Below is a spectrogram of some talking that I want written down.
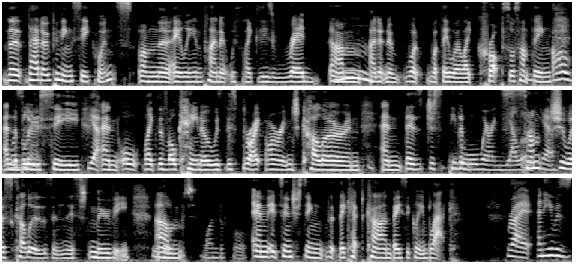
The that opening sequence on the alien planet with like these red, um, I don't know what what they were like crops or something, Mm. Oh, and the blue it? sea, Yeah. and all like the volcano was this bright orange color, and and there's just People the were wearing yellow. Yeah, sumptuous colors in this movie. Um, looked wonderful. and it's interesting that they kept Khan basically in black. Right, and he was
